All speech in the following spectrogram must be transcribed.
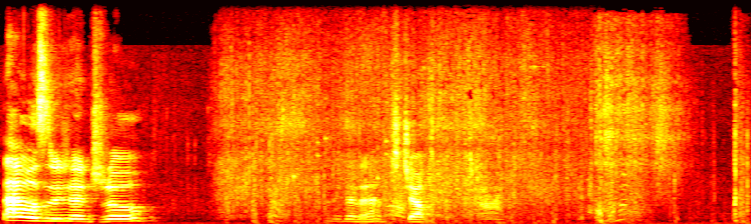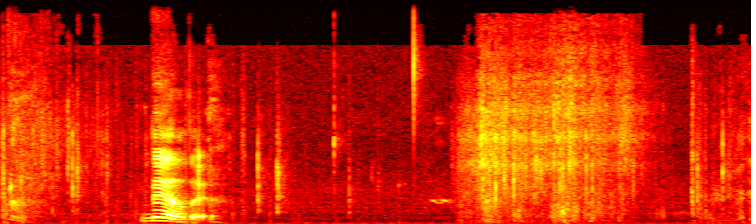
that wasn't intentional. I'm gonna have to jump. Nailed it. I could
